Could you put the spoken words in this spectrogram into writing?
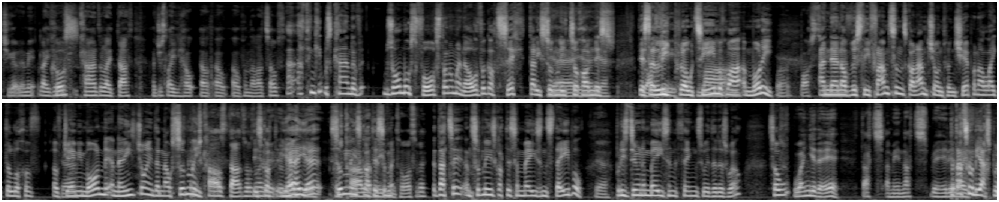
Do you get what I mean? Like course. it's kind of like that. I just like help, help, help- helping the lads out. I I think it was kind of it was almost forced on him when Oliver got sick that he suddenly Yeah, took yeah, on this this Rocky, elite pro team of Martin, Martin Murray. Well, And then yeah. obviously Frampton's gone, I'm championship, and I like the look of, of Yeah. Jamie Moore, and then he's joined, and now it suddenly Carl's dad, wasn't he's it, got- who yeah, yeah. it? Suddenly he's Carl got hadn't this ama- of it. that's it, and suddenly he's got this amazing stable, Yeah. but he's doing amazing things with it as well. So, When you're there, that's I mean that's really. but that's like, going to be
